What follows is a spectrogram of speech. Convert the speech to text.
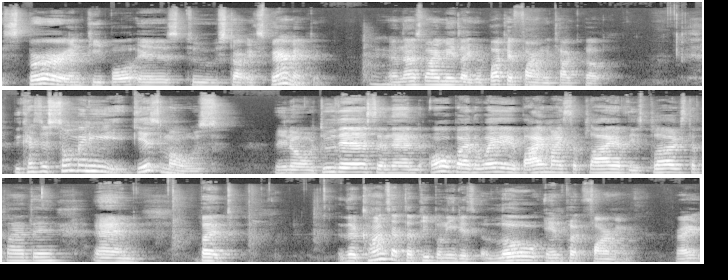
spur in people is to start experimenting. And that's why I made like a bucket farm we talked about. Because there's so many gizmos you know, do this, and then oh, by the way, buy my supply of these plugs to plant in, and but the concept that people need is low input farming, right?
